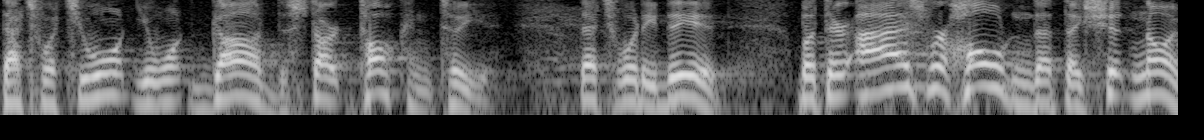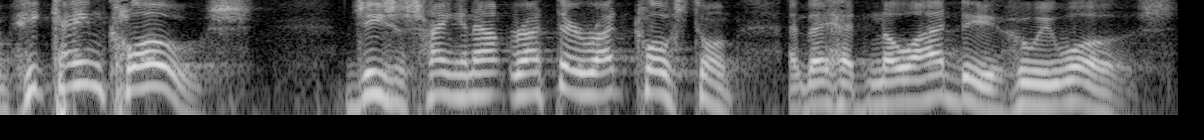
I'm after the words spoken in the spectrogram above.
That's what you want. You want God to start talking to you. That's what he did. But their eyes were holding that they shouldn't know him. He came close. Jesus hanging out right there, right close to him. And they had no idea who he was.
